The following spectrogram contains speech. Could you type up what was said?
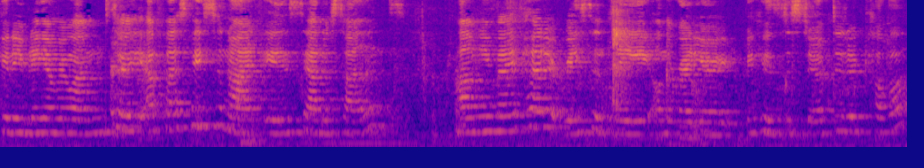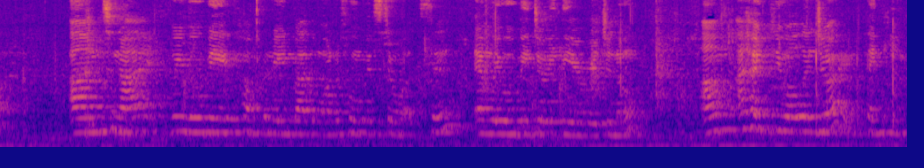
Good evening, everyone. So our first piece tonight is Sound of Silence. Um, you may have heard it recently on the radio because Disturbed did a cover. Um, tonight we will be accompanied by the wonderful Mr. Watson and we will be doing the original. Um, I hope you all enjoy. Thank you.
